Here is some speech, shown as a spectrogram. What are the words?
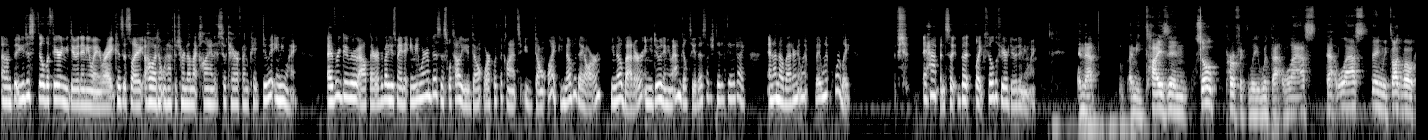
Um, but you just feel the fear and you do it anyway, right? Because it's like, oh, I don't want to have to turn down that client. It's so terrifying. Okay, do it anyway. Every guru out there, everybody who's made it anywhere in business will tell you don't work with the clients that you don't like. You know who they are, you know better, and you do it anyway. I'm guilty of this. I just did it the other day, and I know better, and it went it went poorly it happens. So, but like, feel the fear, do it anyway. And that, I mean, ties in so perfectly with that last that last thing we talk about.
